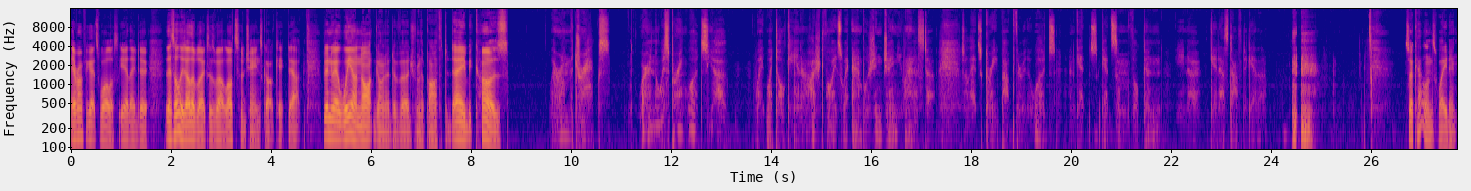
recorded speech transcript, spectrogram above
Everyone forgets Wallace. Yeah, they do. There's all these other blokes as well. Lots of genes got kicked out. But anyway, we are not going to diverge from the path today because we're on the tracks. We're in the Whispering Woods, yo. We're, we're talking in a hushed voice. We're ambushing Jaime Lannister. So let's creep up through the woods and get get some fucking, you know, get our stuff together. so Catelyn's waiting.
